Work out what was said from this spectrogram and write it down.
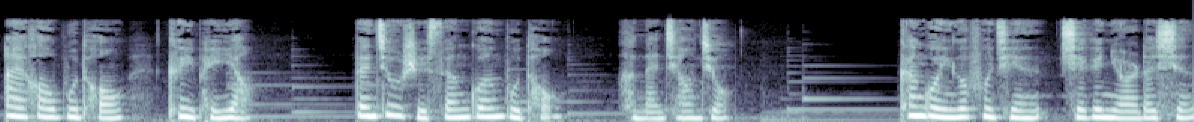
爱好不同可以培养，但就是三观不同很难将就。看过一个父亲写给女儿的信，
